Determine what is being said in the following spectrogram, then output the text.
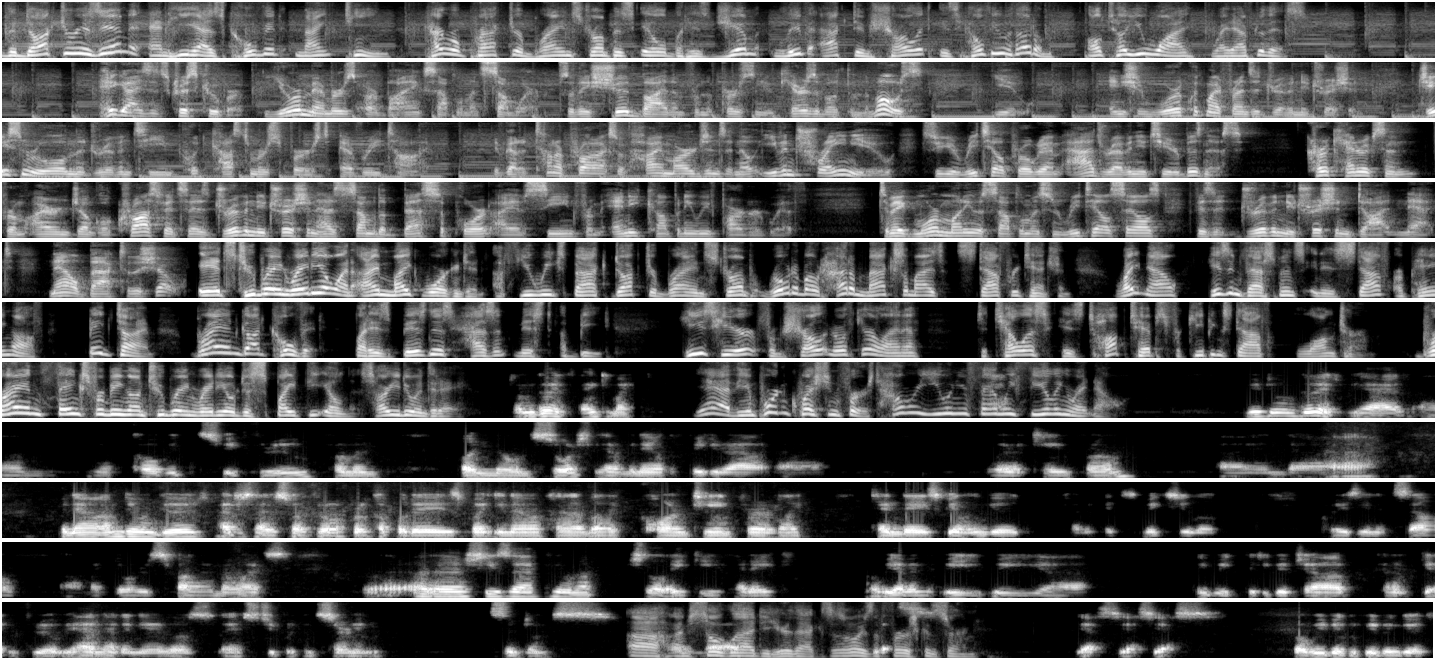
The doctor is in and he has COVID 19. Chiropractor Brian Strump is ill, but his gym, Live Active Charlotte, is healthy without him. I'll tell you why right after this. Hey guys, it's Chris Cooper. Your members are buying supplements somewhere, so they should buy them from the person who cares about them the most, you. And you should work with my friends at Driven Nutrition. Jason Rule and the Driven team put customers first every time. They've got a ton of products with high margins, and they'll even train you so your retail program adds revenue to your business. Kirk Hendrickson from Iron Jungle CrossFit says Driven Nutrition has some of the best support I have seen from any company we've partnered with. To make more money with supplements and retail sales, visit drivennutrition.net. Now back to the show. It's Two Brain Radio, and I'm Mike Warkentin. A few weeks back, Dr. Brian Strump wrote about how to maximize staff retention. Right now, his investments in his staff are paying off big time. Brian got COVID, but his business hasn't missed a beat. He's here from Charlotte, North Carolina to tell us his top tips for keeping staff long term. Brian, thanks for being on Two Brain Radio despite the illness. How are you doing today? I'm good. Thank you, Mike. Yeah, the important question first. How are you and your family feeling right now? We're doing good. We had um, you know, COVID sweep through from an unknown source. We haven't been able to figure out uh, where it came from and uh, but now I'm doing good. I just had a sore throat for a couple days, but you know, kind of like quarantine for like ten days, feeling good. Kind of gets, makes you look crazy in itself. Uh, my daughter's fine. My wife's uh she's uh, healing up. She's a little achy, headache, but we haven't. We we uh, we did a good job kind of getting through it. We hadn't had any of those uh, super concerning symptoms. Uh, I'm so uh, glad to hear that because it's always the yes. first concern. Yes, yes, yes. But we've been we've been good.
